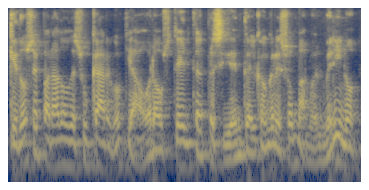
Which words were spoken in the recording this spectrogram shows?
quedó separado de su cargo que ahora ostenta el presidente del Congreso, Manuel Merino,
